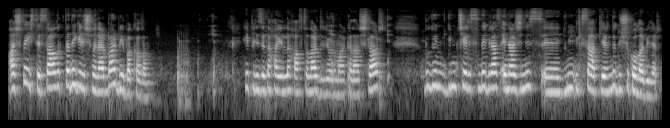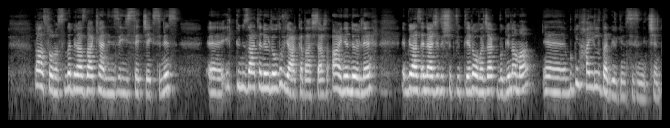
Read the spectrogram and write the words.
aşkta işte sağlıkta ne gelişmeler var bir bakalım. Hepinize de hayırlı haftalar diliyorum arkadaşlar. Bugün gün içerisinde biraz enerjiniz e, günün ilk saatlerinde düşük olabilir. Daha sonrasında biraz daha kendinizi iyi hissedeceksiniz. E, ilk günü zaten öyle olur ya arkadaşlar. Aynen öyle. Biraz enerji düşüklükleri olacak bugün ama e, bugün hayırlı da bir gün sizin için.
